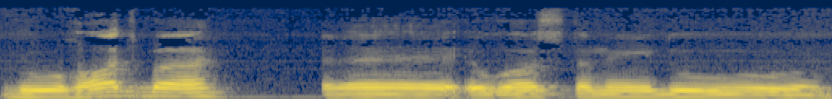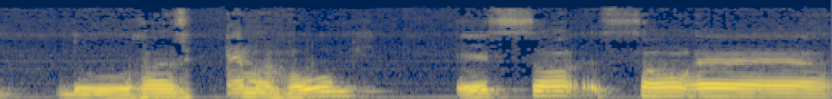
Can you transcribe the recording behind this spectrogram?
do Rothbard, é, eu gosto também do, do Hans Hermann Hope, esses são, são é,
